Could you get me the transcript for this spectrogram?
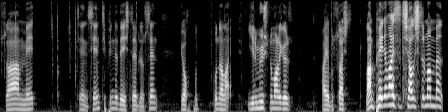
Hüsamettin. Senin tipini de değiştirebilirim. Sen yok bu bu ne lan? 23 numara göz. Hayır bu saç. Lan Pennywise'ı çalıştırmam ben.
